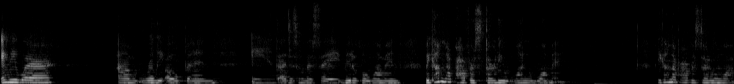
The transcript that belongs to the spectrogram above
anywhere. I'm really open. And I just want to say, beautiful woman, become that Proverbs 31 woman. Become the Proverbs 31 woman.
